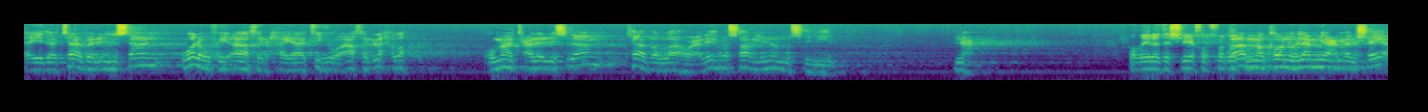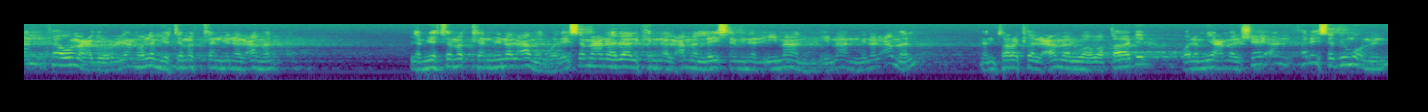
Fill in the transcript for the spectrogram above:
فإذا تاب الإنسان ولو في آخر حياته وآخر لحظة ومات على الإسلام تاب الله عليه وصار من المسلمين. نعم. فضيلة الشيخ وفقكم. وأما كونه لم يعمل شيئا فهو معذور لأنه لم يتمكن من العمل. لم يتمكن من العمل وليس معنى ذلك أن العمل ليس من الإيمان. الإيمان من العمل. من ترك العمل وهو قادر ولم يعمل شيئا فليس بمؤمن.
